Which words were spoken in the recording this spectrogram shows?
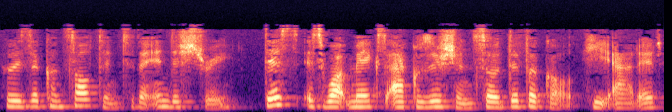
who is a consultant to the industry. This is what makes acquisition so difficult, he added.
